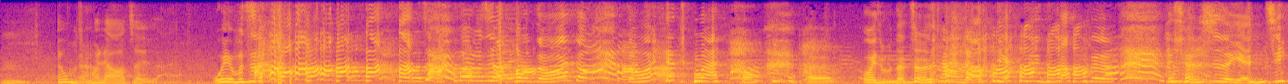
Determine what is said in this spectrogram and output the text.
嗯，哎，我们怎么会聊到这里来？我也不知道，我怎我也不知道 怎么会从怎么会突然从呃为什么在车上聊天，一直到这个城市的眼睛。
